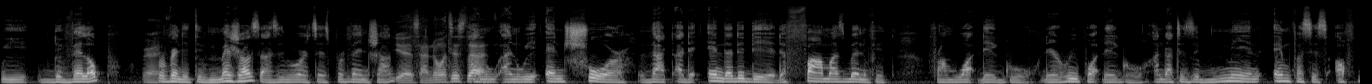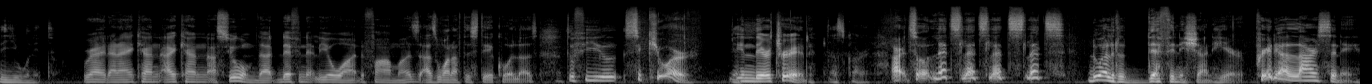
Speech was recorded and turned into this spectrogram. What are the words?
we develop right. preventative measures, as the word says, prevention. Yes, I noticed that. And, and, we ensure that at the end of the day, the farmers benefit from what they grow. They reap what they grow. And that is the main emphasis of the unit. Right, and I can, I can assume that definitely you want the farmers, as one of the stakeholders, to feel secure yes. in their trade. That's correct. All right, so let's, let's, let's, let's do a little definition here. Predial larceny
